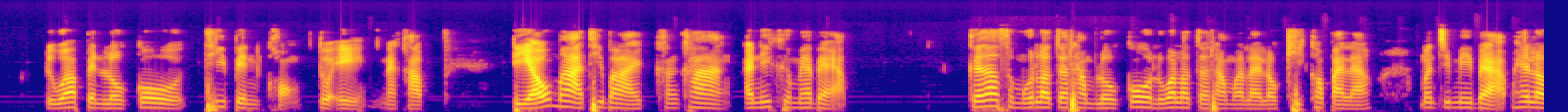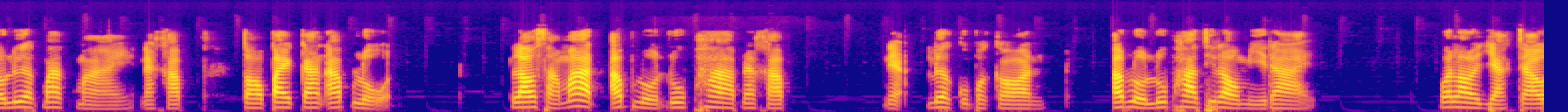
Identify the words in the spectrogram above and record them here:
ำหรือว่าเป็นโลโก้ที่เป็นของตัวเองนะครับ เดี๋ยวมาอธิบายข้างๆ อันนี้คือแม่แบบคือถ้าสมมุติเราจะทำโลโก้ หรือว่าเราจะทำอะไรเราคลิกเข้าไปแล้ว มันจะมีแบบให้เราเลือกมากมายนะครับ ต่อไปการอัปโหลด เราสามารถอัปโหลดรูปภาพนะครับเนี่ยเลือกอุปกรณ์ อัปโหลดรูปภาพที่เรามีได้ ว่าเราอยากจะเอา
